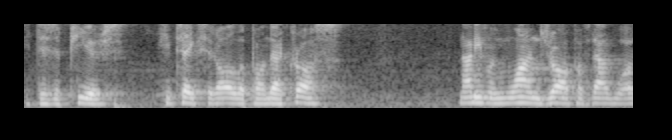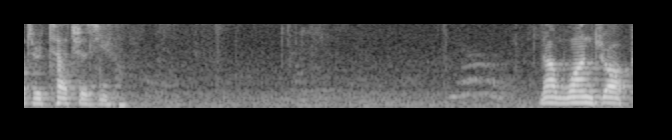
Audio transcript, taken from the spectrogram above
it disappears. He takes it all upon that cross. Not even one drop of that water touches you. Not one drop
